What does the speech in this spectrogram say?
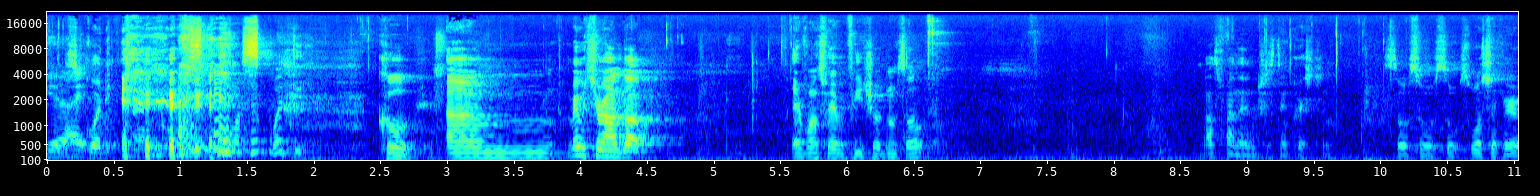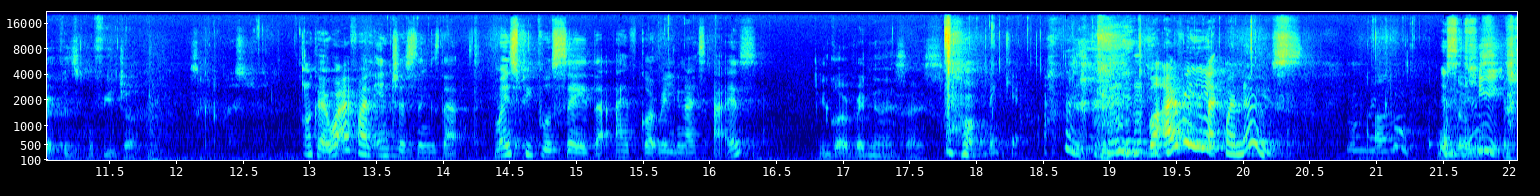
Yeah. like- Squaddy. squaddy. Cool. Um, maybe to round up, everyone's favorite feature of themselves. That's find an interesting question. So, so, so, so what's your favorite physical feature? That's a good question. Okay, what I find interesting is that most people say that I've got really nice eyes. You got a very nice eyes. Oh, thank you. but I really like my nose. Oh. It's nose. cute.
